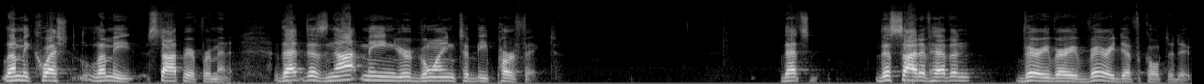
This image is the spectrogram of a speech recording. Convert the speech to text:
Let me question, let me stop here for a minute. That does not mean you're going to be perfect. That's this side of heaven, very, very, very difficult to do.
